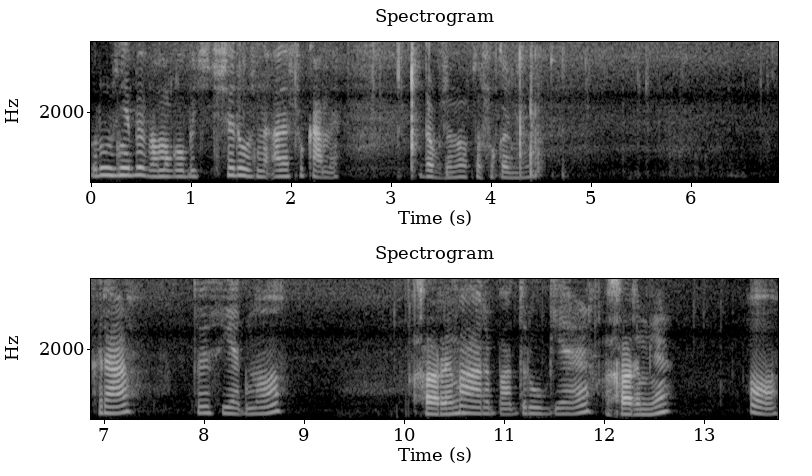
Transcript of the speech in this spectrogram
różnie bywa. Mogą być trzy różne, ale szukamy. Dobrze, no to szukajmy. Kra. To jest jedno. Harem. Farba drugie. A harem nie? O,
